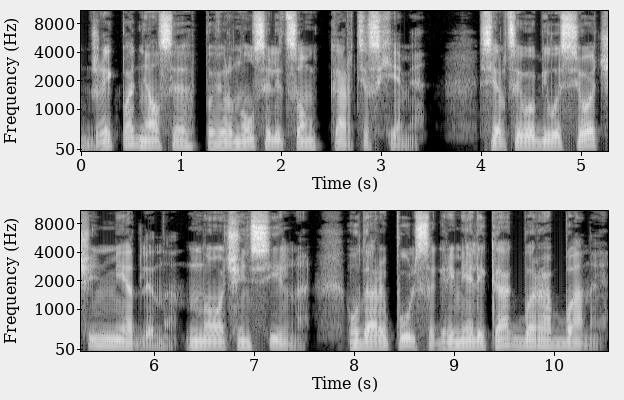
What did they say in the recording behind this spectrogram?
Джейк поднялся, повернулся лицом к карте-схеме. Сердце его билось очень медленно, но очень сильно. Удары пульса гремели как барабаны.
